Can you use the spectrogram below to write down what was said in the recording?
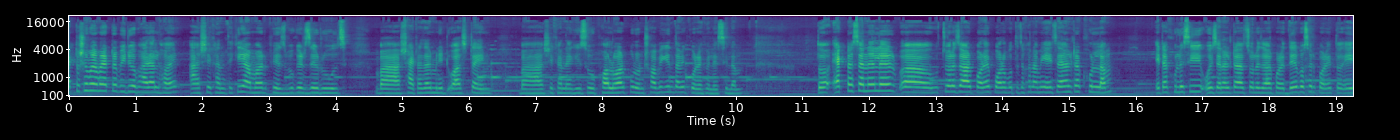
একটা সময় আমার একটা ভিডিও ভাইরাল হয়, আর সেখান থেকেই আমার ফেসবুকের যে রুলস বা ষাট হাজার মিনিট ওয়াচ টাইম বা সেখানে কিছু ফলোয়ার পূরণ, সবই কিন্তু আমি করে ফেলেছিলাম। তো একটা চ্যানেলের চলে যাওয়ার পরে পরবর্তী যখন আমি এই চ্যানেলটা খুললাম, এটা খুলেছি, ওই চ্যানেলটা চলে যাওয়ার পরে দেড় বছর পরে, তো এই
